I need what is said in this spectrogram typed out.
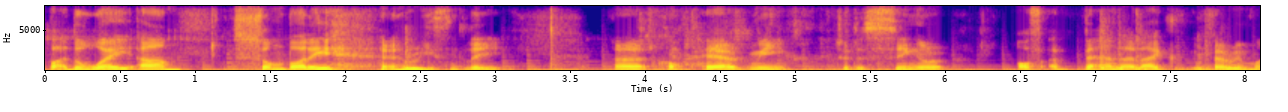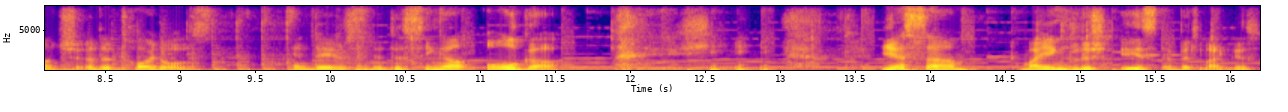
By the way, um, somebody recently uh, compared me to the singer of a band I like very much, uh, the Toy Dolls. And there's the singer Olga. yes, um, my English is a bit like this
